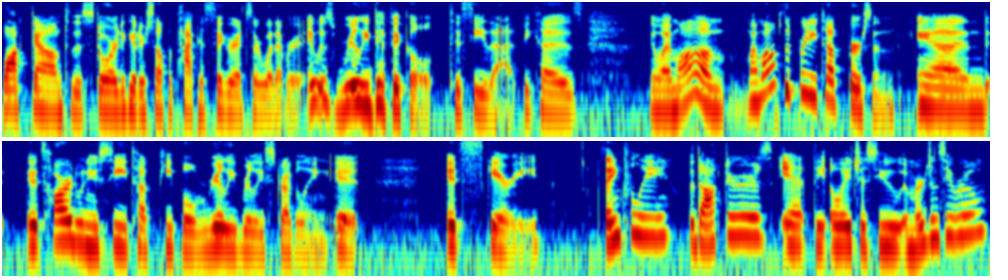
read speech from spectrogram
walk down to the store to get herself a pack of cigarettes or whatever, it was really difficult to see that because you know my mom my mom's a pretty tough person and it's hard when you see tough people really really struggling. It it's scary. Thankfully, the doctors at the OHSU emergency room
